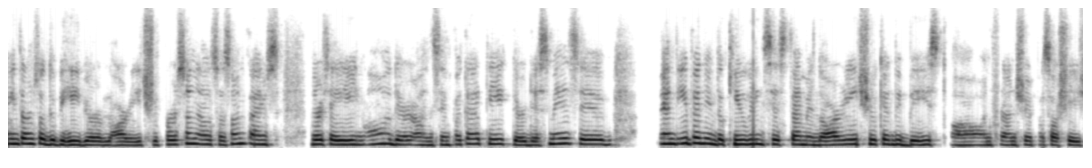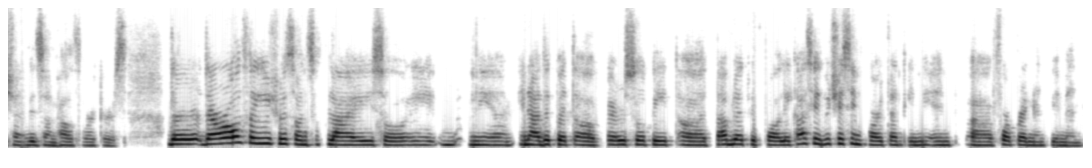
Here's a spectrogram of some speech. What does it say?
in terms of the behavior of the RH personnel. So sometimes they're saying, "Oh, they're unsympathetic, they're dismissive." And even in the queuing system in the RH, you can be based uh, on friendship association with some health workers. There, there are also issues on supply, so in, inadequate uh, sulfate uh, tablet with folic acid, which is important in, in uh, for pregnant women.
